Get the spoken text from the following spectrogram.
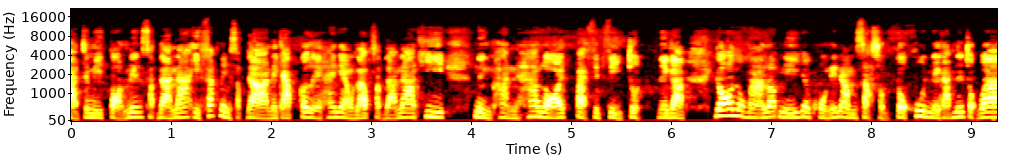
อาจจะมีต่อเนื่องสัปดาห์หน้าอีกสักหนึ่งสัปดาห์นะครับก็เลยให้แนวรับสัปดาห์หน้าที่1,584 จุดนะครับย่อลงมารอบนี้ยังคงแนะนำสะสมตัวหุ้นนะครับเนื่องจากว่า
